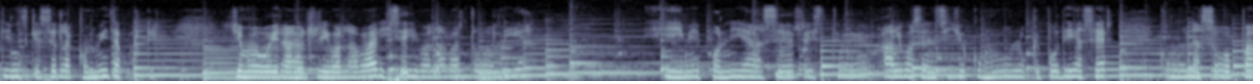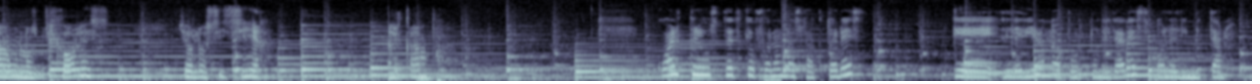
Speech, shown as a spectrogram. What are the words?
tienes que hacer la comida porque yo me voy a ir al río a lavar y se iba a lavar todo el día y me ponía a hacer este, algo sencillo como lo que podía hacer, como una sopa, unos frijoles, yo los hacía al campo. ¿Cuál cree usted que fueron los factores que le dieron oportunidades o le limitaron?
